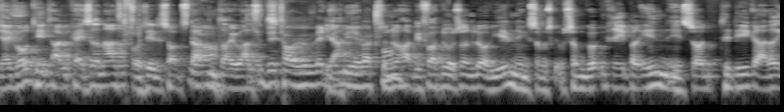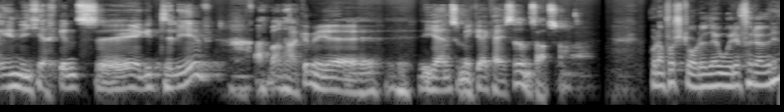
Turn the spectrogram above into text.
ja, I vår tid tar jo keiseren alt, for å si det sånn. Staten tar jo alt. de tar jo veldig mye i hvert fall. Så nå har vi fått noe sånn lovgivning som, som griper inn i, så til de grader inn i kirkens eh, eget liv at man har ikke mye eh, igjen som ikke er keiserens, altså. Hvordan forstår du det ordet for øvrig?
